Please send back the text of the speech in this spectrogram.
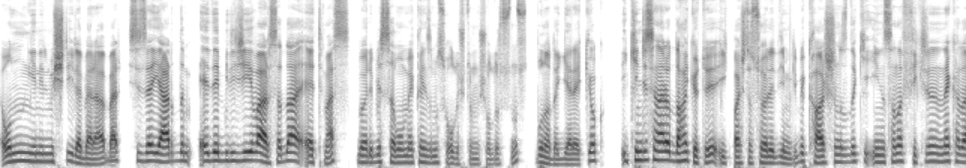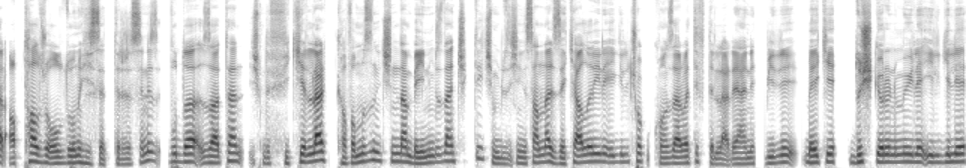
Onun yenilmişliğiyle beraber size yardım edebileceği varsa da etmez. Böyle bir savunma mekanizması oluşturmuş olursunuz. Buna da gerek yok. İkinci senaryo daha kötü. İlk başta söylediğim gibi karşınızdaki insana fikrinin ne kadar aptalca olduğunu hissettirirsiniz. Bu da zaten şimdi fikirler kafamızın içinden, beynimizden çıktığı için biz insanlar zekalarıyla ilgili çok konservatiftirler. Yani biri belki dış görünümüyle ilgili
